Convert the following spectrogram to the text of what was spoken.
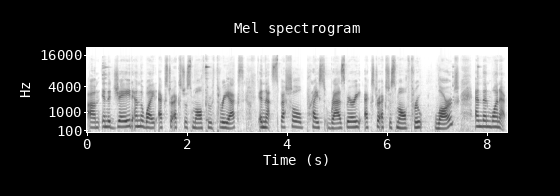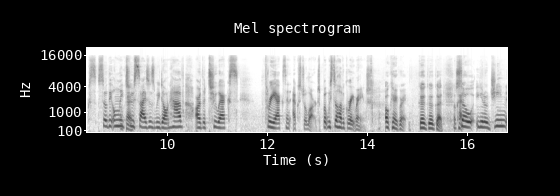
Um, in the jade and the white, extra, extra small through 3X. In that special price raspberry, extra, extra small through large. And then 1X. So the only Okay. two sizes we don't have are the 2X, 3X, and extra large. But we still have a great range. Okay, great. Good, good, good. Okay. So, you know, Jeanne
